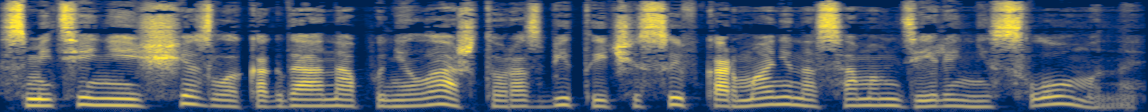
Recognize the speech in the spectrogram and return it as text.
Смятение исчезло, когда она поняла, что разбитые часы в кармане на самом деле не сломаны.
